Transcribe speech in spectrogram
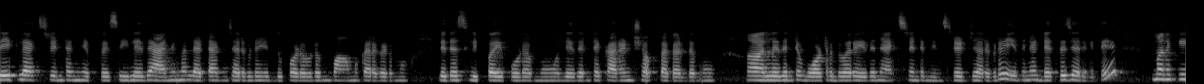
వెహికల్ యాక్సిడెంట్ అని చెప్పేసి లేదా యానిమల్ అటాక్ జరగడం, ఎద్దు పొడవడం, పాము కరగడము, లేదా స్లిప్ అయిపోవడము, లేదంటే కరెంట్ షాక్ తగలడము, లేదంటే వాటర్ ద్వారా ఏదైనా యాక్సిడెంట్ ఇన్సిడెంట్ జరగడం, ఏదైనా డెత్ జరిగితే మనకి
